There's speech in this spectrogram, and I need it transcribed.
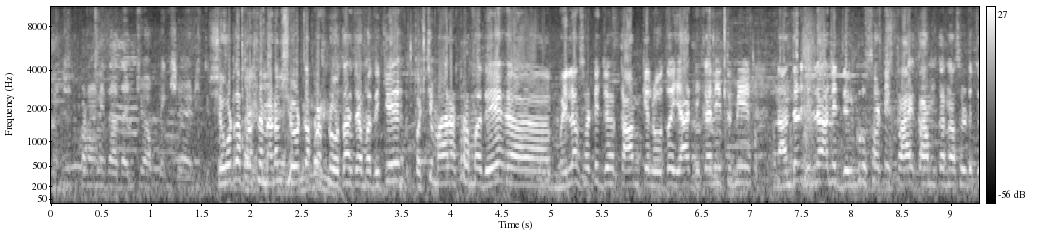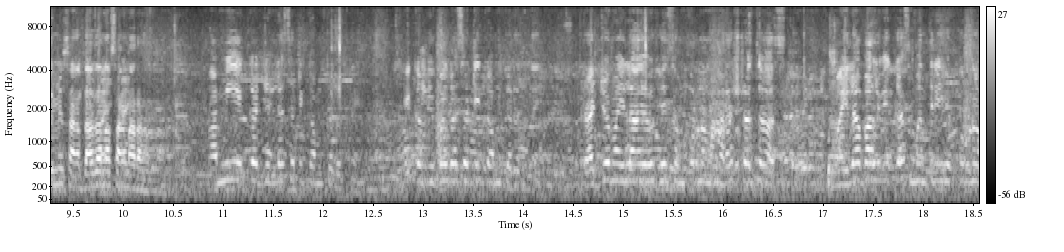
निश्चितपणाने दादांची अपेक्षा आणि शेवटचा प्रश्न मॅडम शेवटचा प्रश्न होता ज्यामध्ये की पश्चिम महाराष्ट्रामध्ये महिलांसाठी जे काम केलं होतं या ठिकाणी तुम्ही नांदेड जिल्हा आणि देगलूरसाठी काय काम करण्यासाठी तुम्ही सांग- दादांना सांगणार आहात? आम्ही एका जिल्ह्यासाठी काम करत नाही एका विभागासाठी काम करत नाही. राज्य महिला आयोग हे संपूर्ण महाराष्ट्राचं असतं. महिला बाल विकास मंत्री हे पूर्ण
